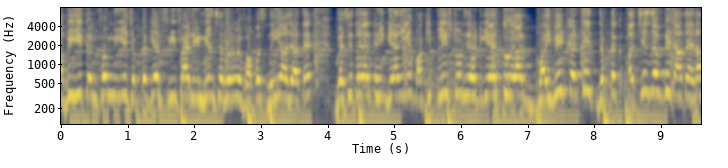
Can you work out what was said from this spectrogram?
अभी ये कंफर्म नहीं है जब तक यार फ्री फायर इंडियन सर्वर में वापस नहीं आ जाता है। वैसे तो यार कहीं गया नहीं है बाकी प्ले स्टोर से हट गया है। तो यार भाई वेट करते हैं। जब तक अच्छे से अपडेट आता है ना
